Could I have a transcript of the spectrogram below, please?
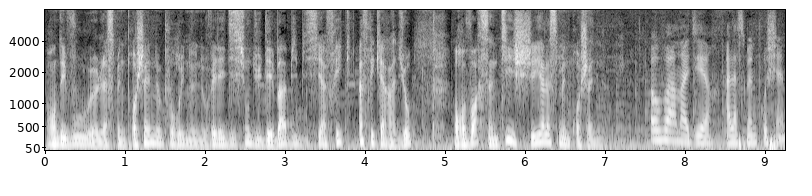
Rendez-vous euh, la semaine prochaine pour une nouvelle édition du débat BBC Afrique Africa Radio. Au revoir Saint-Tiche et à la semaine prochaine. Au revoir Nadir, à la semaine prochaine.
